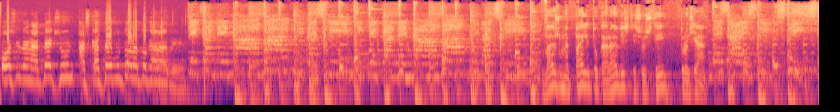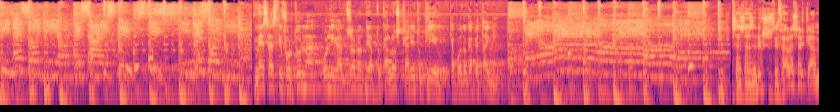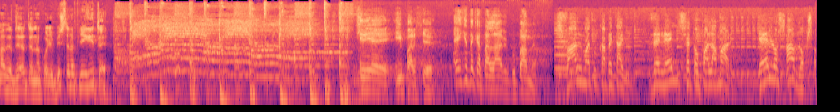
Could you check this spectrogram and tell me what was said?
Όσοι δεν αντέξουν, ας κατέβουν τώρα από το καράβι. βάζουμε πάλι το καράβι στη σωστή τροχιά. Μέσα στη φουρτούνα όλοι γαντζώνονται από το καλό σκαρί του πλοίου και από το καπετάνιο. Θα σας ρίξω στη θάλασσα και άμα δεν ξέρετε να κολυμπήσετε να πνιγείτε. Κύριε Ήπαρχε, έχετε καταλάβει που πάμε. Σφάλμα του καπετάνιου. Δεν έλυσε το παλαμάρι. Τέλος άδοξο.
